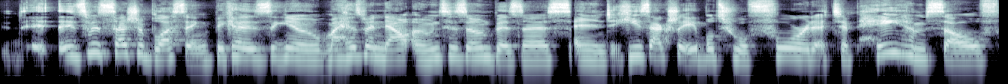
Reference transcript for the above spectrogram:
it's been such a blessing because you know my husband now owns his own business and he's actually able to afford to pay himself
